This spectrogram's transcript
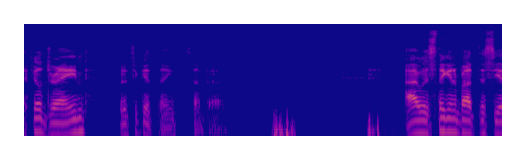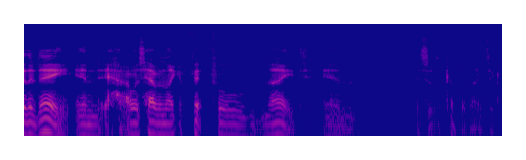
I feel drained, but it's a good thing. It's not bad. I was thinking about this the other day, and I was having like a fitful night, and this was a couple nights ago,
